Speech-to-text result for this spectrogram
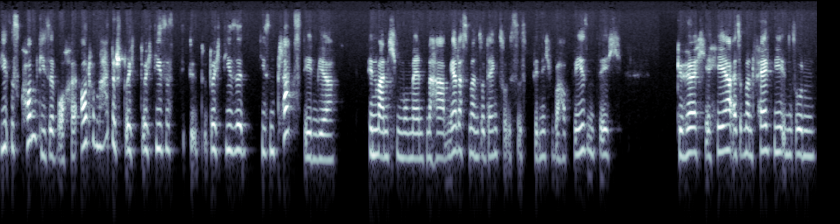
es kommt diese Woche automatisch durch, durch dieses, durch diese, diesen Platz, den wir in manchen Momenten haben, ja, dass man so denkt, so ist es, bin ich überhaupt wesentlich, gehöre ich hierher? Also man fällt wie in so ein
